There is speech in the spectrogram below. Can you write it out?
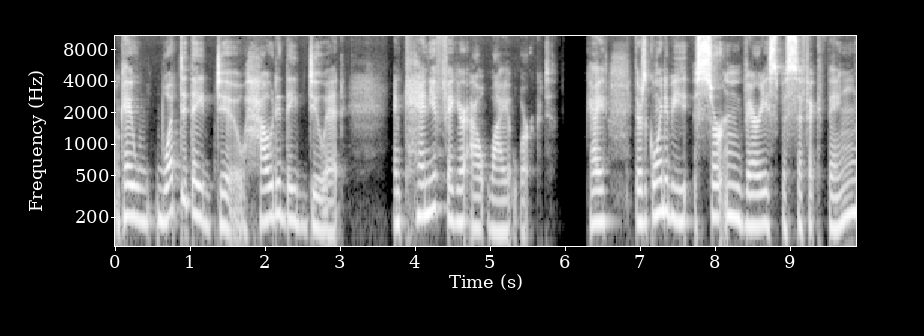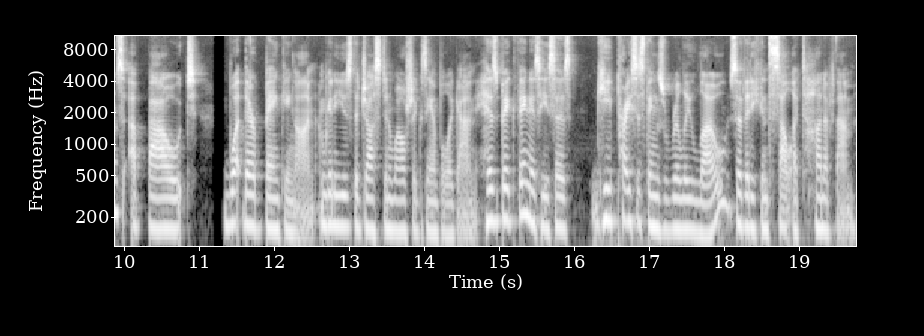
Okay, what did they do? How did they do it? And can you figure out why it worked? Okay, there's going to be certain very specific things about what they're banking on. I'm going to use the Justin Welsh example again. His big thing is he says, he prices things really low so that he can sell a ton of them.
